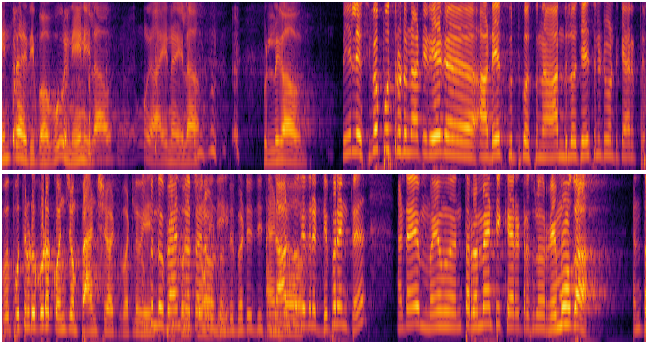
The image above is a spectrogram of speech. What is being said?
ఏంట్రా ఇది బాబు? నేను ఇలా అవుతున్నాను ఆయన ఇలా ఫుల్గా రియల్లీ శివపుత్రుడు నాటి డే ఆ డేస్ గుర్తుకొస్తున్నా. అందులో చేసినటువంటి క్యారెక్టర్. పుత్రుడు కూడా కొంచెం ప్యాంట్ షర్ట్ బట్లు ఫ్యాన్ కొంచెం ఇది. ఉంటుంది. But this is altogether different అంటే మేము ఎంత రొమాంటిక్ క్యారెక్టర్స్లో రెమోగా ఎంత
